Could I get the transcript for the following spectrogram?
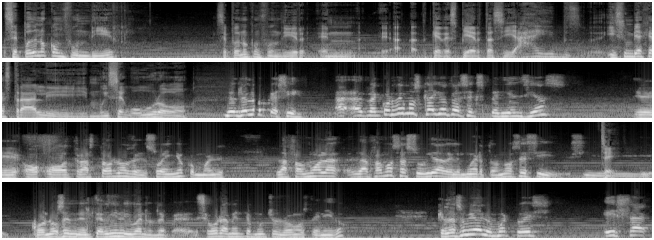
¿se puede no confundir se puede uno confundir en eh, que despiertas y, ay, pues, hice un viaje astral y muy seguro. Desde luego que sí. A, recordemos que hay otras experiencias eh, o, o, trastornos del sueño, como el, la, famosa, la famosa subida del muerto. No sé si, si sí. conocen el término y bueno, seguramente muchos lo hemos tenido. Que la subida del muerto es esa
